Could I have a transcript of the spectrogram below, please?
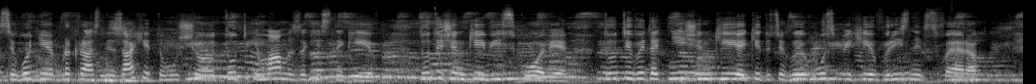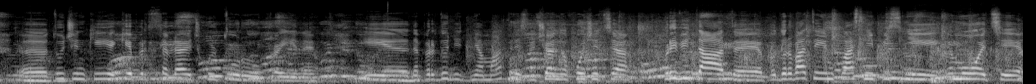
Сьогодні прекрасний захід, тому що тут і мами захисників, тут і жінки військові, тут і видатні жінки, які досягли успіхів в різних сферах. Е, Тут жінки, які представляють культуру України, і напередодні Дня матері, звичайно, хочеться привітати, подарувати їм класні пісні, емоції,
